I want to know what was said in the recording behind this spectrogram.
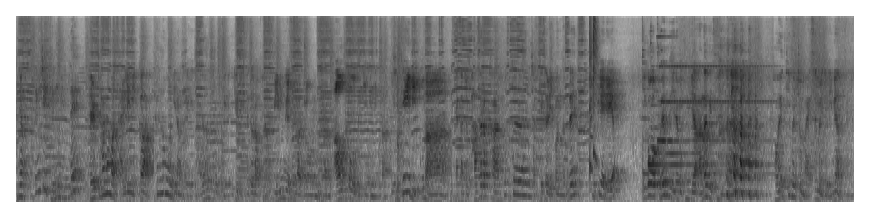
그냥 생지 데님인데 벨트 하나만 달리니까 살로몬이랑 되게 자연스럽게 느낌이 되더라고요 미국 벨트가 좀 그런 아웃도어 느낌이니까 디테일이 있구나 약간 좀 바스락한 코튼 자켓을 입었는데 PPL이에요? 이거 브랜드 이름은 공개 안 하겠습니다. 저의 팁을 좀 말씀을 드리면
